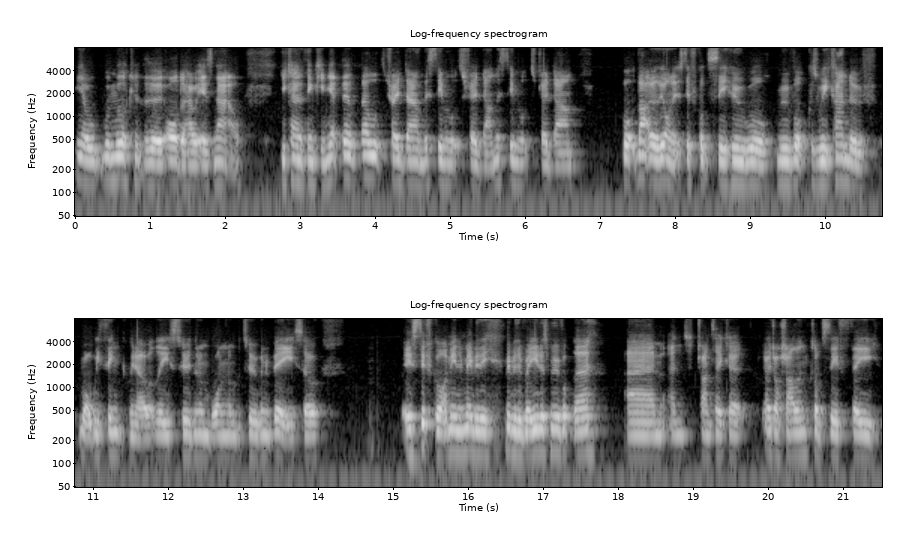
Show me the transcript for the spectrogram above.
you know, when we're looking at the order how it is now, you're kind of thinking, yeah, they'll, they'll look to trade down. This team will look to trade down. This team will look to trade down. But that early on, it's difficult to see who will move up because we kind of, well, we think we know at least who the number one, number two are going to be. So it's difficult. I mean, maybe the maybe the Raiders move up there um, and try and take a, a Josh Allen because obviously if they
